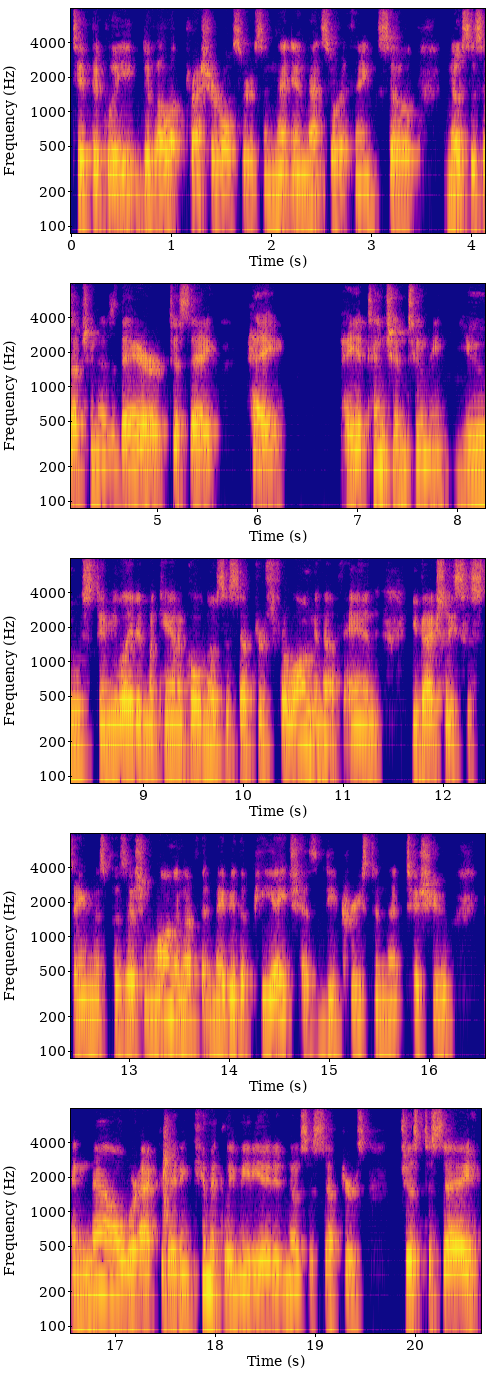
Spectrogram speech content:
typically develop pressure ulcers and that, and that sort of thing. So nociception is there to say, hey, pay attention to me. You stimulated mechanical nociceptors for long enough, and you've actually sustained this position long enough that maybe the pH has decreased in that tissue. And now we're activating chemically mediated nociceptors just to say,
